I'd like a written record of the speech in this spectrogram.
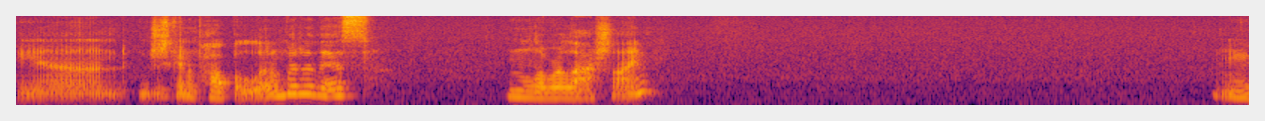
And I'm just to pop a little bit of this in the lower lash line. I'm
